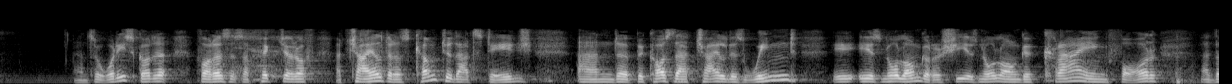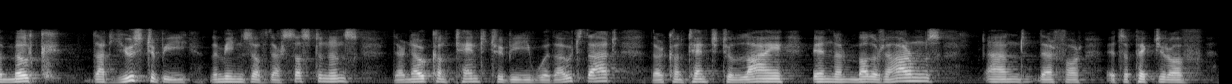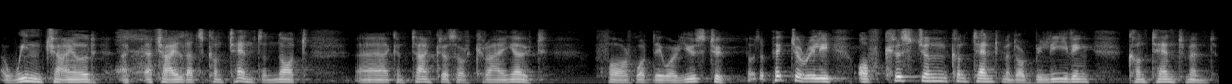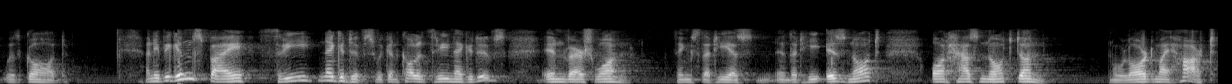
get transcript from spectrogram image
And so, what he's got for us is a picture of a child that has come to that stage, and uh, because that child is weaned, he is no longer, or she is no longer crying for uh, the milk that used to be the means of their sustenance. They're now content to be without that. They're content to lie in their mother's arms, and therefore it's a picture of a weaned child, a, a child that's content and not uh, cantankerous or crying out for what they were used to. It was a picture, really, of Christian contentment or believing contentment with God. And he begins by three negatives. We can call it three negatives in verse 1. Things that he, has, that he is not or has not done. O Lord, my heart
